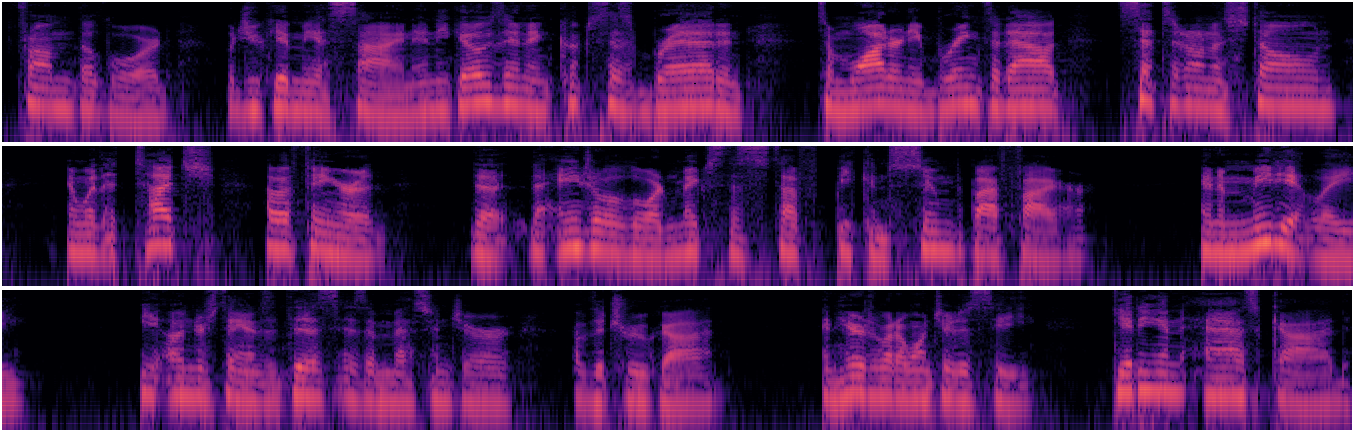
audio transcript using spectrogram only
from the Lord, would you give me a sign? And he goes in and cooks this bread and some water, and he brings it out, sets it on a stone, and with a touch of a finger, the, the angel of the Lord makes this stuff be consumed by fire. And immediately he understands this is a messenger of the true God. And here's what I want you to see Gideon asked God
